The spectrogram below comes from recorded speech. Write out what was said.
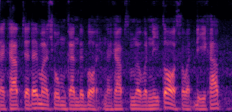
นะครับ จะได้มาชมกันบ่อยๆนะครับสำหรับวันนี้ก็สวัสดีครับ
